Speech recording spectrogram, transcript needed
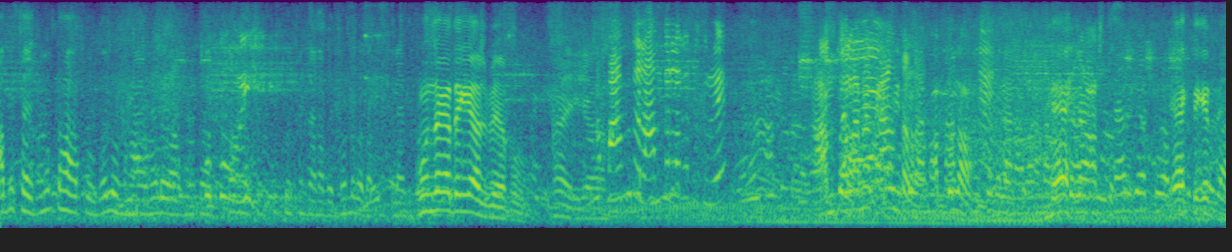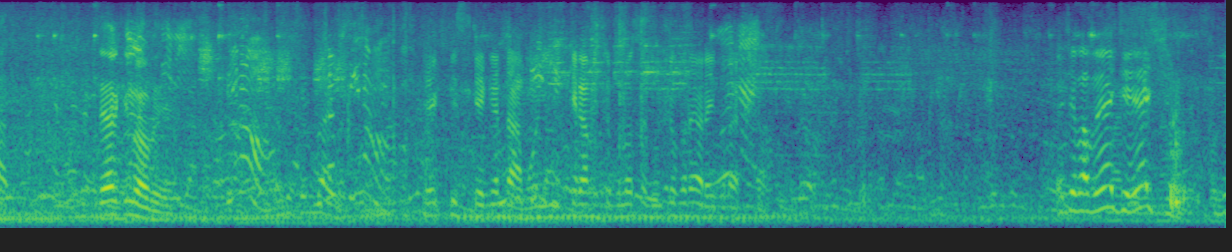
আবু সাইদ আপু বলুন হাই হ্যালো জানাবেন ধন্যবাদ কোন জায়গা থেকে আসবে আপু আমতলা আমতলা আমতলা হ্যাঁ। এক থেকে দেড় কিলো হবে। চিনো এসব চিনো এক পিস কেকের দাম ওই তিরামিসু গুলো হচ্ছে দুশো করে আর এইগুলো একশো। এই যে বাবা এই যে তুমি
